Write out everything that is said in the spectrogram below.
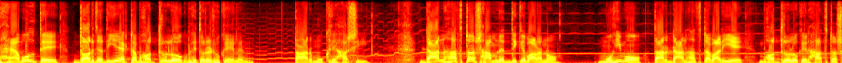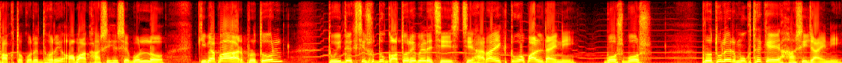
হ্যাঁ বলতে দরজা দিয়ে একটা ভদ্রলোক ভেতরে ঢুকে এলেন। তার মুখে হাসি। ডান হাতটা সামনের দিকে বাড়ানো। মহিমও তার ডান হাতটা বাড়িয়ে ভদ্রলোকের হাতটা শক্ত করে ধরে অবাক হাসি হেসে বলল, কি ব্যাপার প্রতুল? তুই দেখছি শুধু গতরে বেড়েছিস, চেহারা একটুও পাল্টায়নি। বস বস। প্রতুলের মুখ থেকে হাসি যায়নি।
